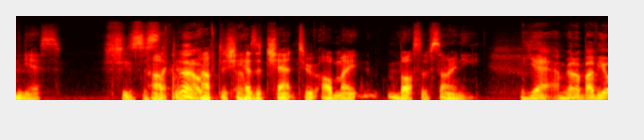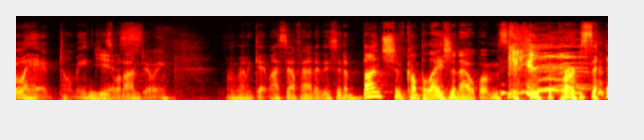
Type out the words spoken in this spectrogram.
yes. She's just like, After, I'm gonna, after she has a chat to old mate boss of Sony. yeah, I'm going above your head, Tommy. Is what I'm doing. I'm going to get myself out of this in a bunch of compilation albums in the process.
